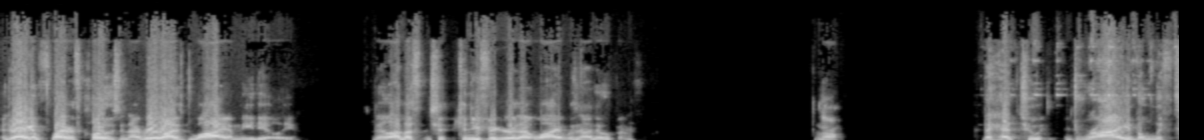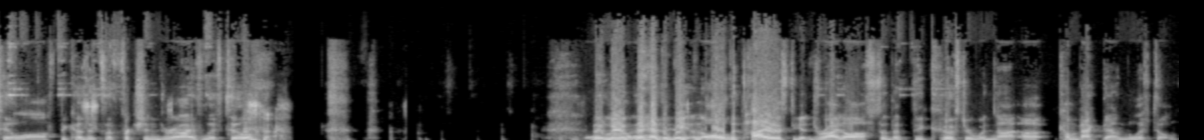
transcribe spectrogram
and Dragonflier is closed and i realized why immediately now i must can you figure out why it was not open No. they had to dry the lift hill off because it's a friction drive lift hill They literally they had to wait on all the tires to get dried off so that the coaster would not uh, come back down the lift hill.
